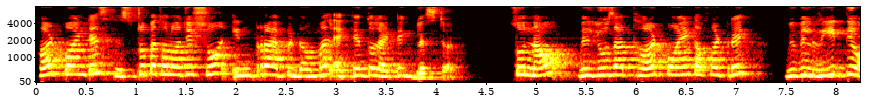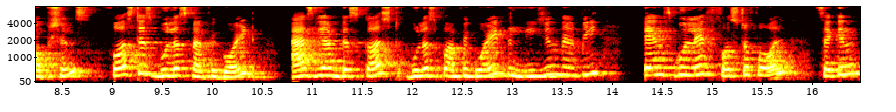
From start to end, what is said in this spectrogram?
Third point is histopathology show intraepidermal acantholytic blister. So now we'll use our third point of our trick. We will read the options. First is bullous pemphigoid. As we have discussed, bullous pemphigoid, the lesion will be tense bullae first of all. Second,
